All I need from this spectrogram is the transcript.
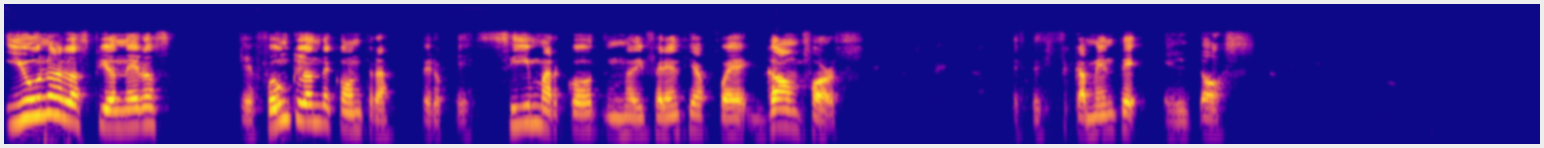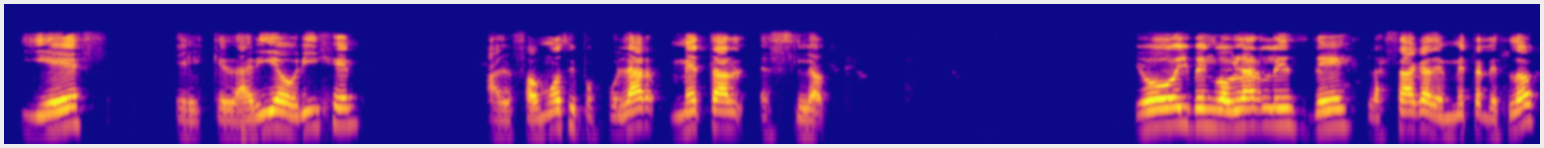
Y uno de los pioneros que fue un clon de contra, pero que sí marcó una diferencia fue Gunforce. Específicamente el 2 y es el que daría origen al famoso y popular Metal Slug. Y hoy vengo a hablarles de la saga de Metal Slug,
